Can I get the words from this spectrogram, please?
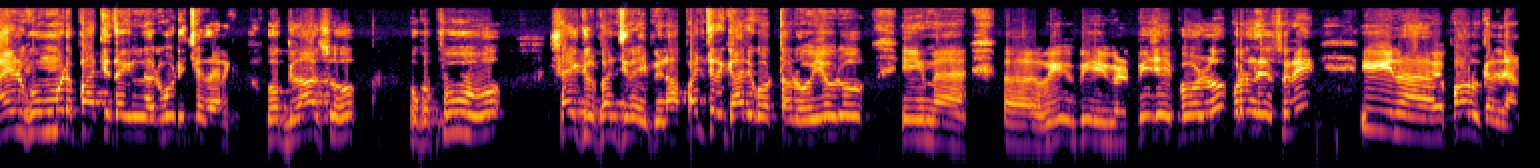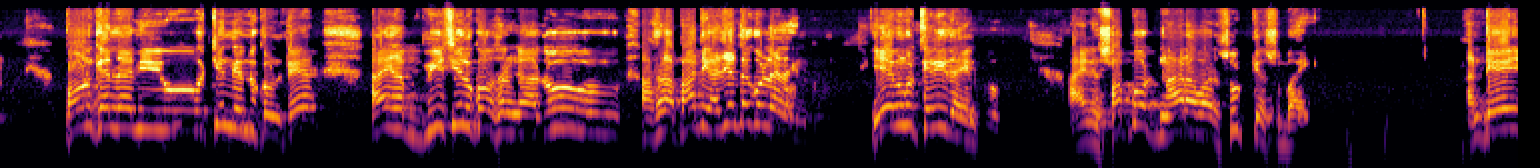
ఆయనకు ఉమ్మడి పార్టీ తగిలినారు ఇచ్చేదానికి ఒక గ్లాసు ఒక పువ్వు సైకిల్ పంచర్ అయిపోయింది. ఆ పంచర్ గాలి కొట్టాడు ఎవరు? ఈమె బీజేపీ వాళ్ళు పురంధేశ్వరి ఈయన పవన్ కళ్యాణ్. పవన్ కళ్యాణ్ వచ్చింది ఎందుకుంటే ఆయన బీసీల కోసం కాదు అసలు ఆ పార్టీ అజెండా కూడా లేదు ఆయనకు. ఏమి కూడా తెలియదు ఆయనకు. ఆయన సపోర్ట్ నారావారి సూట్ కేసు బాయ్. అంటే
